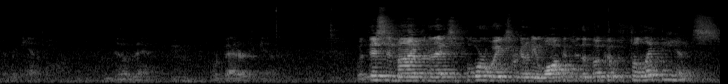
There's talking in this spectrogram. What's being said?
than we can apart. We know that. We're better together. With this in mind, for the next four weeks, we're going to be walking through the book of Philippians.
